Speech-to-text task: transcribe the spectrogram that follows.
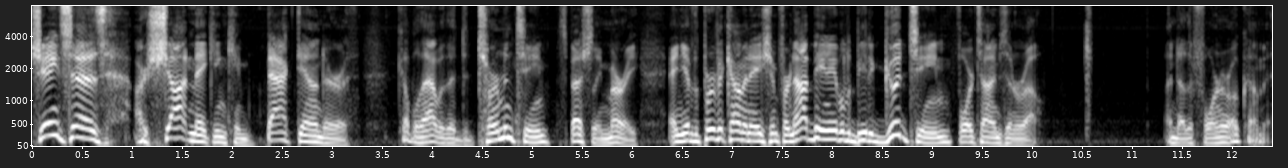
Shane says our shot making came back down to earth. Couple that with a determined team, especially Murray, and you have the perfect combination for not being able to beat a good team four times in a row. Another four in a row comment.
